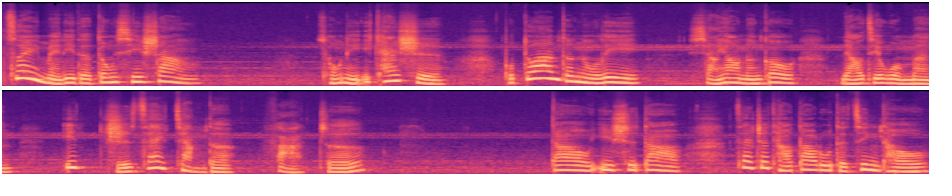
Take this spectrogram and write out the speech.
最美丽的东西上。从你一开始不断的努力，想要能够了解我们一直在讲的法则，到意识到在这条道路的尽头，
